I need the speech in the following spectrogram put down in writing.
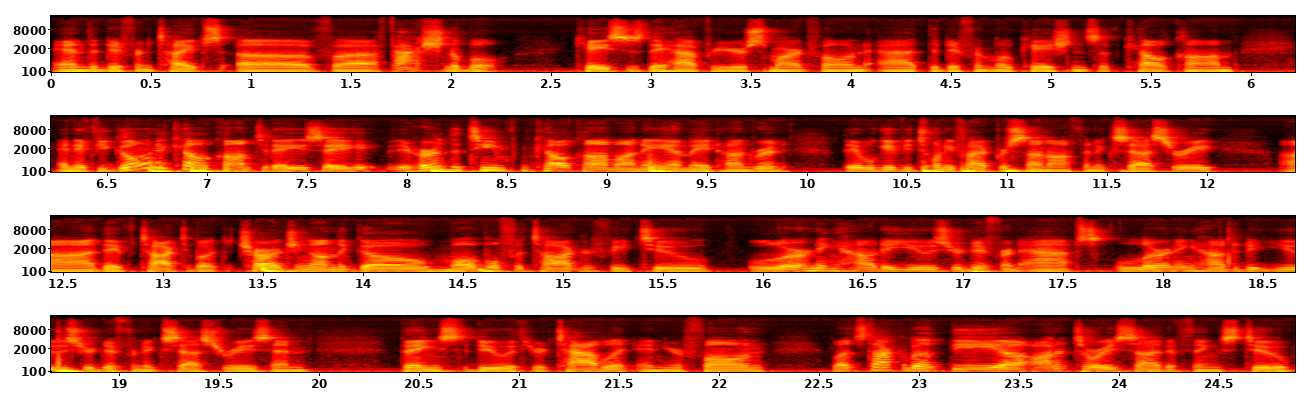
and the different types of uh, fashionable cases they have for your smartphone at the different locations of Kelcom. And if you go into Kelcom today, you say they heard the team from Kelcom on AM 800. They will give you 25% off an accessory. Uh, they've talked about the charging on the go, mobile photography too, learning how to use your different apps, learning how to use your different accessories, and things to do with your tablet and your phone. Let's talk about the uh, auditory side of things too.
